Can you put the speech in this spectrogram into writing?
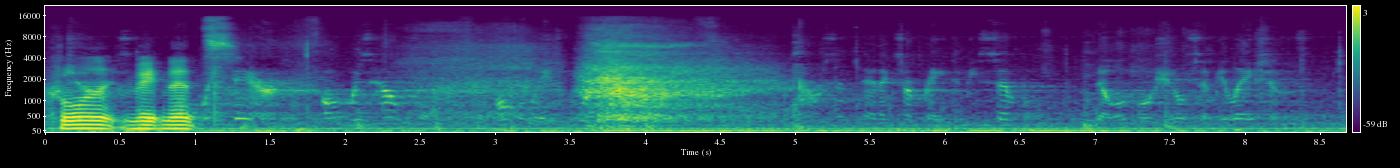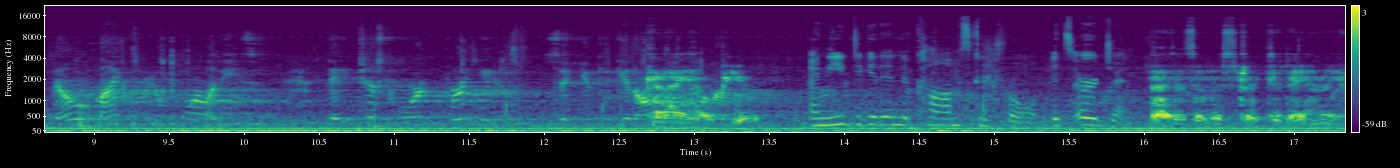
Coolant maintenance. Comms control. It's urgent. That is a restricted area.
